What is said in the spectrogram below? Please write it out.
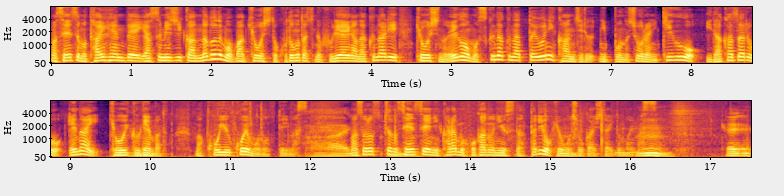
まあ、先生も大変で休み時間などでもまあ教師と子どもたちの触れ合いがなくなり教師の笑顔も少なくなったように感じる日本の将来に危惧を抱かざるを得ない教育現場だと、まあ、こういう声も載っています。はいまあ、そのちょっと先生に絡む他のニュースだったりを今日ご紹介したいと思います。え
